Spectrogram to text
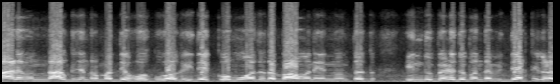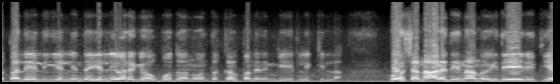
ನಾಳೆ ಒಂದು ನಾಲ್ಕು ಜನರ ಮಧ್ಯೆ ಹೋಗುವಾಗ ಇದೇ ಕೋಮುವಾದದ ಭಾವನೆ ಎನ್ನುವಂಥದ್ದು ಇಂದು ಬೆಳೆದು ಬಂದ ವಿದ್ಯಾರ್ಥಿಗಳ ತಲೆಯಲ್ಲಿ ಎಲ್ಲಿಂದ ಎಲ್ಲಿವರೆಗೆ ಹೋಗ್ಬೋದು ಅನ್ನುವಂಥ ಕಲ್ಪನೆ ನಿಮಗೆ ಇರ್ಲಿಕ್ಕಿಲ್ಲ. ಬಹುಶಃ ನಾಳೆ ದಿನ ಇದೇ ರೀತಿಯ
